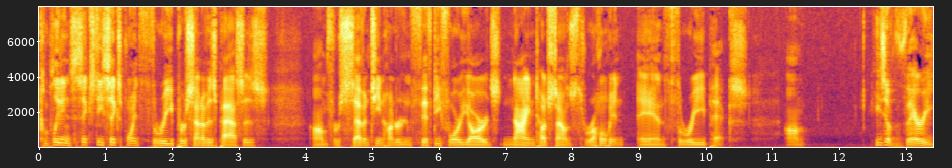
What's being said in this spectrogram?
completing 66.3% of his passes um, for 1,754 yards, nine touchdowns throwing, and three picks. Um, he's a very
